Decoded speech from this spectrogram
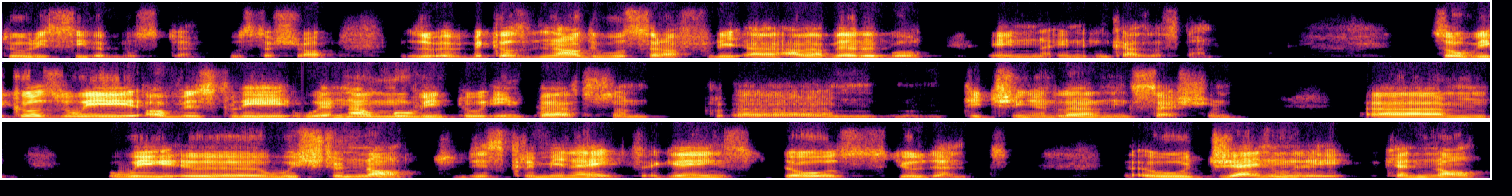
to receive a booster, booster shot, because now the booster are free, are available in, in, in Kazakhstan. So because we obviously, we're now moving to in-person um, teaching and learning session, um, we, uh, we should not discriminate against those students who genuinely cannot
